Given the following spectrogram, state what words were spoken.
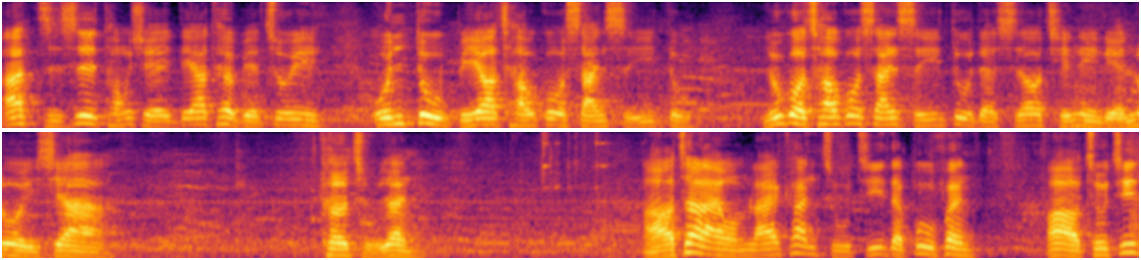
啊，只是同学一定要特别注意温度不要超过三十一度，如果超过三十一度的时候，请你联络一下科主任。好，再来我们来看主机的部分啊，主机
